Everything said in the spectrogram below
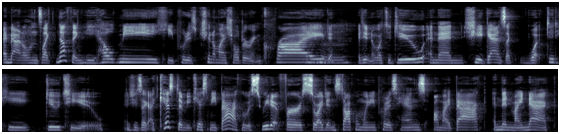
And Madeline's like, Nothing. He held me. He put his chin on my shoulder and cried. Mm-hmm. I didn't know what to do. And then she again is like, What did he do to you? And she's like, I kissed him. He kissed me back. It was sweet at first. So I didn't stop him when he put his hands on my back and then my neck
